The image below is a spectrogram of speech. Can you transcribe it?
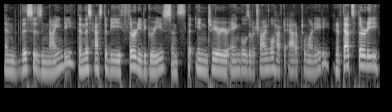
and this is 90, then this has to be 30 degrees since the interior angles of a triangle have to add up to 180. And if that's 30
